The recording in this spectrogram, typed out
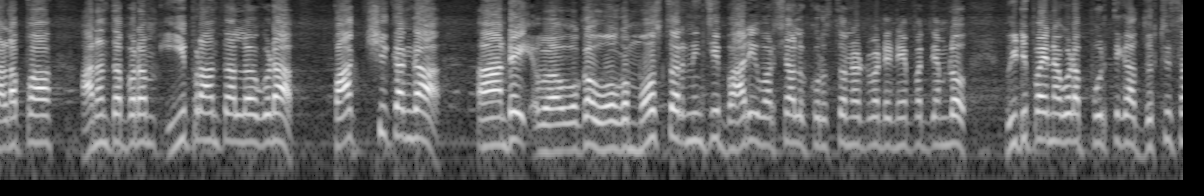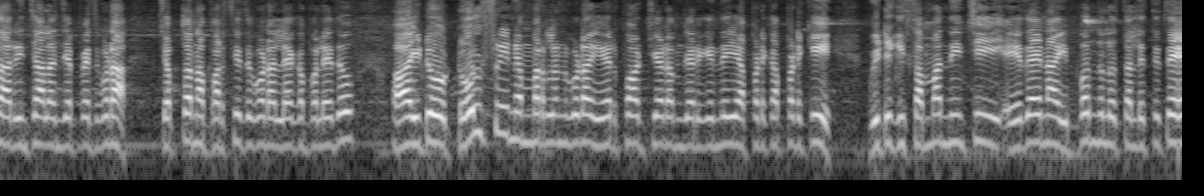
కడప అనంతపురం ఈ ప్రాంతాల్లో కూడా పాక్షికంగా అంటే ఒక ఒక మోస్తరు నుంచి భారీ వర్షాలు కురుస్తున్నటువంటి నేపథ్యంలో వీటిపైన కూడా పూర్తిగా దృష్టి సారించాలని చెప్పేసి కూడా చెప్తున్న పరిస్థితి కూడా లేకపోలేదు. ఇటు టోల్ ఫ్రీ నెంబర్లను కూడా ఏర్పాటు చేయడం జరిగింది. ఎప్పటికప్పటికి వీటికి సంబంధించి ఏదైనా ఇబ్బందులు తలెత్తితే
